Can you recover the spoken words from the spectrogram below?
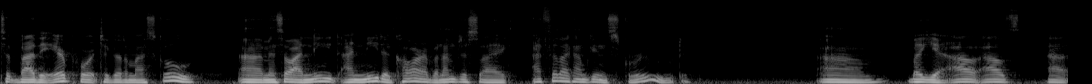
to by the airport to go to my school. Um, and so I need I need a car, but I'm just like I feel like I'm getting screwed. Um, but yeah, I'll I'll. Uh,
